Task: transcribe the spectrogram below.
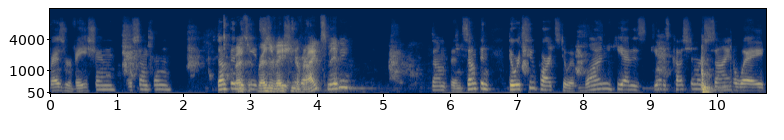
reservation or something, something. Res- reservation of rights, maybe. something something there were two parts to it one he had his he had his customers sign away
